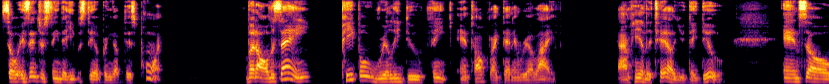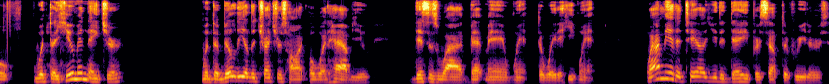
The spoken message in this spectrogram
So it's interesting that he would still bring up this point. But all the same, people really do think and talk like that in real life. I'm here to tell you they do. And so, with the human nature, with the ability of the treacherous heart, or what have you, this is why Batman went the way that he went. Well, I'm here to tell you today, perceptive readers,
